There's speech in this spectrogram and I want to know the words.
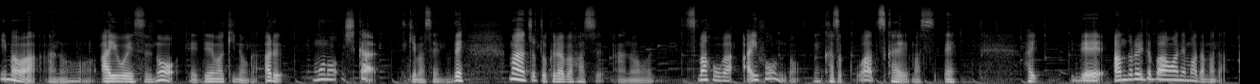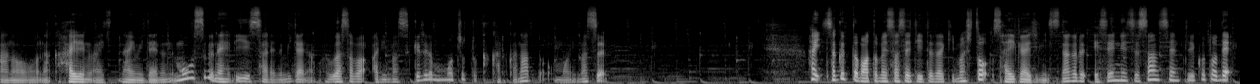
今は、あの iOS の電話機能があるものしかできませんので、まあちょっとクラブハウス、あのスマホが iPhone の、ね、家族は使えますね。はい。で、Android 版はね、まだまだ、あの、なんか入れないないみたいなので、もうすぐね、リリースされるみたいな噂はありますけれども、もうちょっとかかるかなと思います。はい、サクッとまとめさせていただきますと、災害時につながる SNS 参戦ということで、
